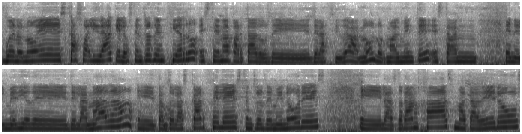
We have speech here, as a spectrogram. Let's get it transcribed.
bueno, no es casualidad que los centros de encierro estén apartados de, la ciudad, ¿no? Normalmente están en el medio de, la nada, eh, tanto las cárceles, centros de menores, eh, las granjas, mataderos,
